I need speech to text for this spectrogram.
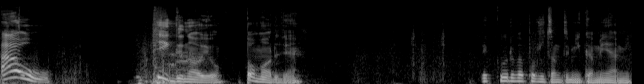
Au! Ty gnoju, po mordzie. Ty kurwa porzucam tymi kamieniami.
